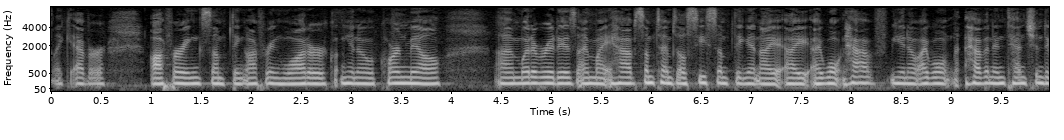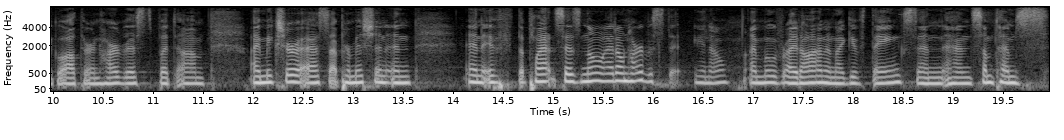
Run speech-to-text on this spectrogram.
like ever. Offering something, offering water, you know, cornmeal um, whatever it is I might have. Sometimes I'll see something and I, I, I, won't have, you know, I won't have an intention to go out there and harvest, but um, I make sure I ask that permission. And, and if the plant says no, I don't harvest it, you know, I move right on and I give thanks. And, and sometimes,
